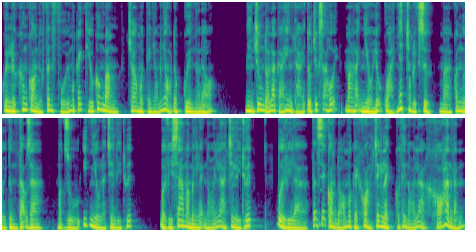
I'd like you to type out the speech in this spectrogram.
quyền lực không còn được phân phối một cách thiếu công bằng cho một cái nhóm nhỏ độc quyền nào đó. Nhìn chung đó là cái hình thái tổ chức xã hội mang lại nhiều hiệu quả nhất trong lịch sử mà con người từng tạo ra, mặc dù ít nhiều là trên lý thuyết. Bởi vì sao mà mình lại nói là trên lý thuyết? Bởi vì là vẫn sẽ còn đó một cái khoảng tranh lệch có thể nói là khó hàn gắn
